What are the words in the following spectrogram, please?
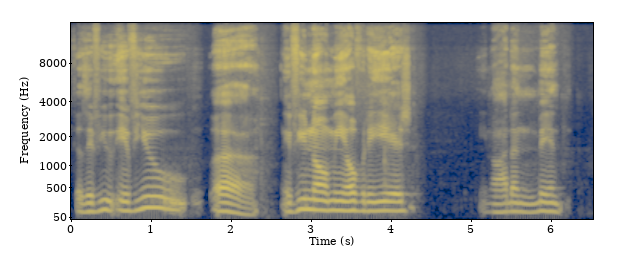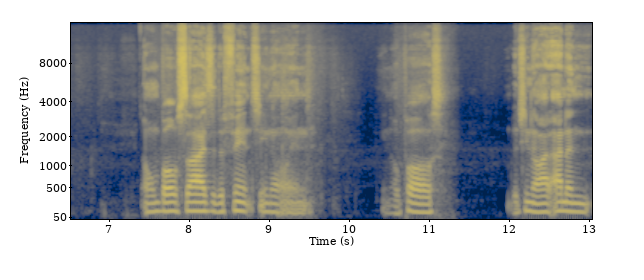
Because if you if you uh if you know me over the years, you know I done been on both sides of the fence, you know, and you know pause. But you know I I done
